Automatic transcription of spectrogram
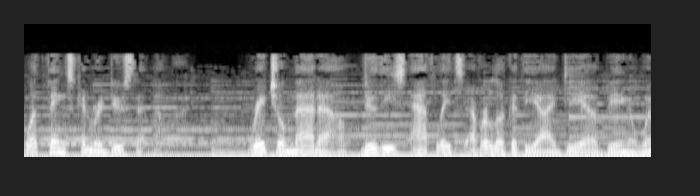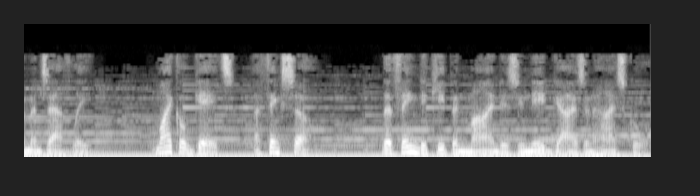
What things can reduce that number? Rachel Maddow, do these athletes ever look at the idea of being a women's athlete? Michael Gates, I think so. The thing to keep in mind is you need guys in high school.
